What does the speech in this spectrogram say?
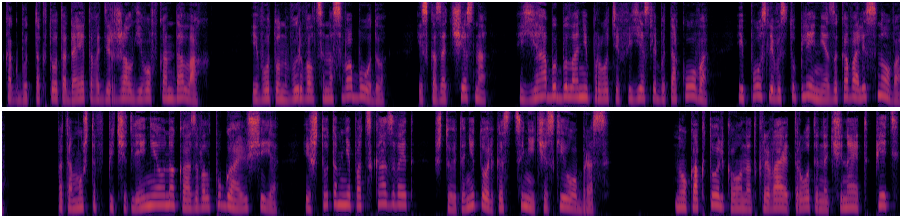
как будто кто-то до этого держал его в кандалах. И вот он вырвался на свободу. И сказать честно, я бы была не против, если бы такого и после выступления заковали снова. Потому что впечатление он оказывал пугающее, и что-то мне подсказывает, что это не только сценический образ. Но как только он открывает рот и начинает петь,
